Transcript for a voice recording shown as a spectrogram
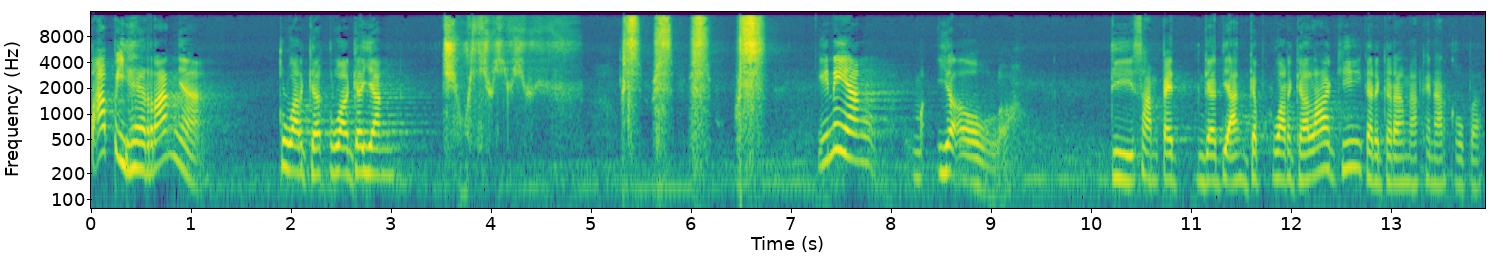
Tapi herannya keluarga-keluarga yang ini yang ya Allah di sampai nggak dianggap keluarga lagi gara-gara makan narkoba.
